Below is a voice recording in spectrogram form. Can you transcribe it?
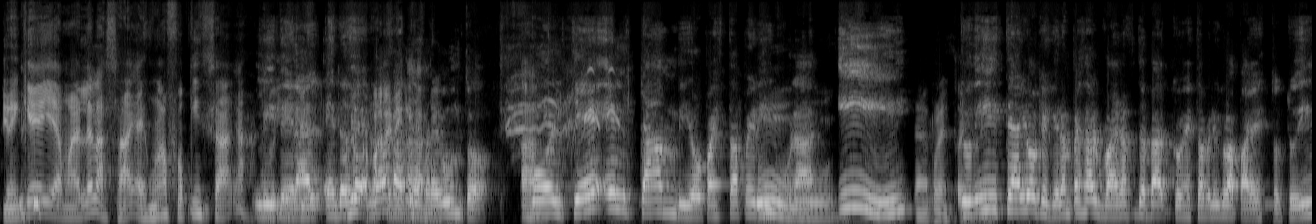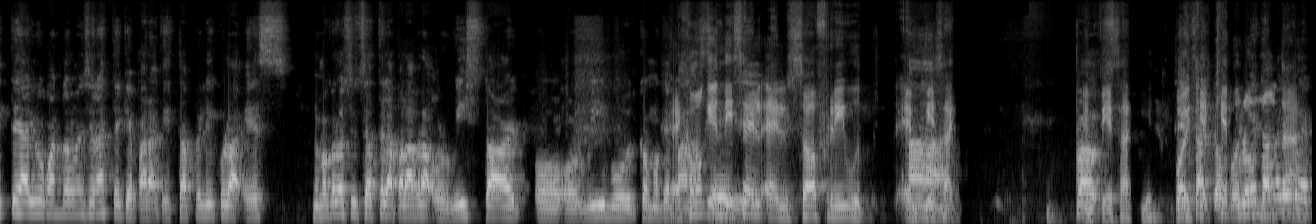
tienen que llamarle la saga, es una fucking saga. Literal. Entonces, Yo, Rafa, te pregunto, ah. ¿por qué el cambio para esta película? Uh. y tú dijiste algo que quiero empezar right off the bat con esta película para esto. Tú dijiste algo cuando lo mencionaste que para ti esta película es no me acuerdo si usaste la palabra o restart o, reboot, como que Es como quien dice el, soft reboot. Empieza, empieza aquí. Porque es que tú lo notas.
